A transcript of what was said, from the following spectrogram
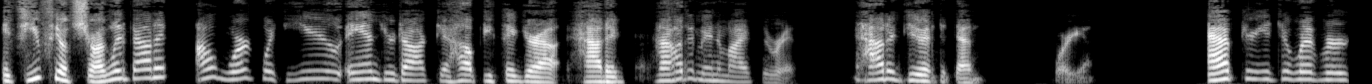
If you feel strongly about it, I'll work with you and your doc to help you figure out how to, how to minimize the risk, how to do it the best for you. After you deliver,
